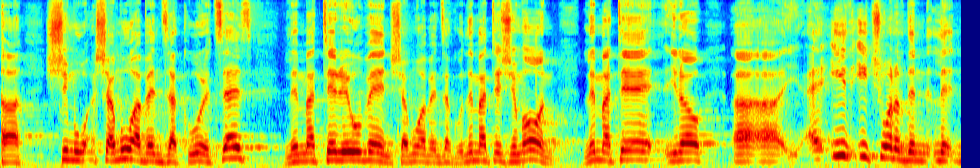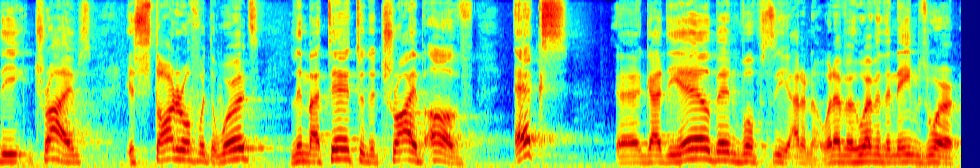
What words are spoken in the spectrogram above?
uh, Shamua ben Zakur. It says Limate Reuben, Shamua ben Zakur. Limate Shimon, Limate. You know, uh, uh, each one of the, the tribes is started off with the words Limate to the tribe of X. Uh, Gadiel ben Vofsi, I don't know, whatever, whoever the names were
